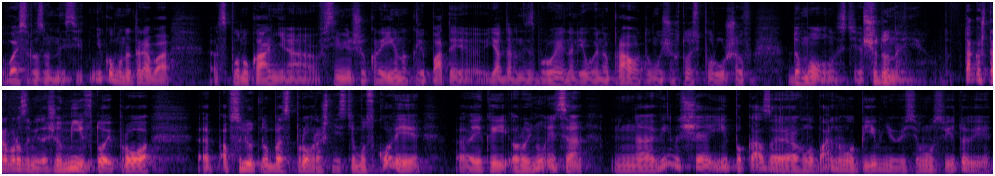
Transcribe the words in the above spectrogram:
весь розвинений світ. Нікому не треба е, спонукання всім іншим країнам кліпати ядерні зброї наліво і направо, тому що хтось порушив домовленості щодо неї. Також треба розуміти, що міф той про е, абсолютну безпрограшність Московії, е, який руйнується, він ще і показує глобальному півдню і всьому світові,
